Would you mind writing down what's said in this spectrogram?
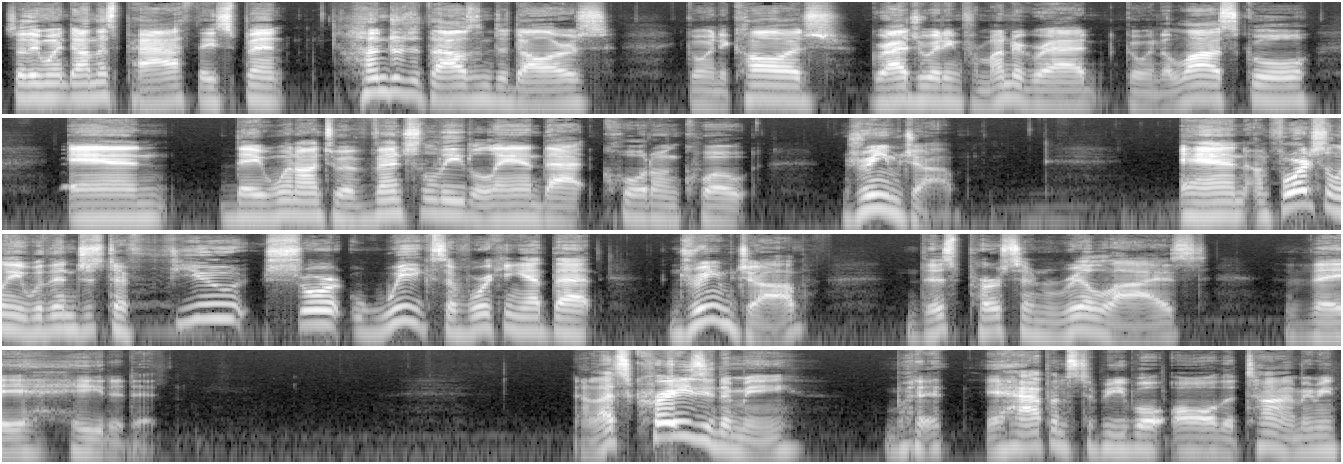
So they went down this path. They spent hundreds of thousands of dollars going to college, graduating from undergrad, going to law school, and they went on to eventually land that quote unquote dream job. And unfortunately, within just a few short weeks of working at that dream job, this person realized they hated it. Now, that's crazy to me, but it, it happens to people all the time. I mean,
